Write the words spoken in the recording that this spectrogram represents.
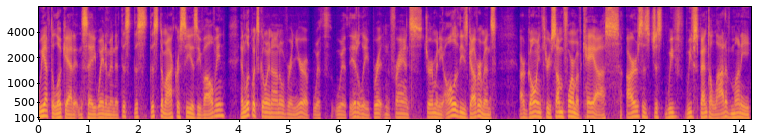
We have to look at it and say, wait a minute, this this this democracy is evolving, and look what's going on over in Europe with with Italy, Britain, France, Germany. All of these governments are going through some form of chaos. Ours is just we've we've spent a lot of money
